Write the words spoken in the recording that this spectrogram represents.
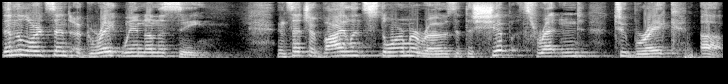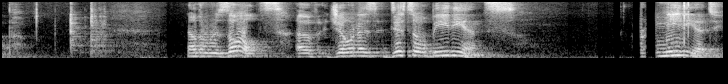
Then the Lord sent a great wind on the sea, and such a violent storm arose that the ship threatened to break up. Now, the results of Jonah's disobedience are immediate.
